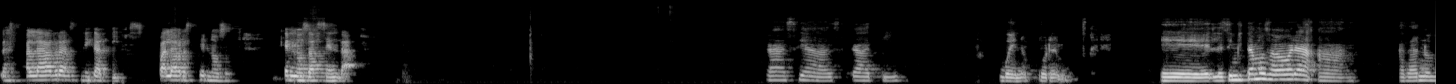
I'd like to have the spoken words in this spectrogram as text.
las palabras negativas, palabras que nos, que nos hacen daño. Gracias, Katy. Bueno, por, eh, les invitamos ahora a, darnos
